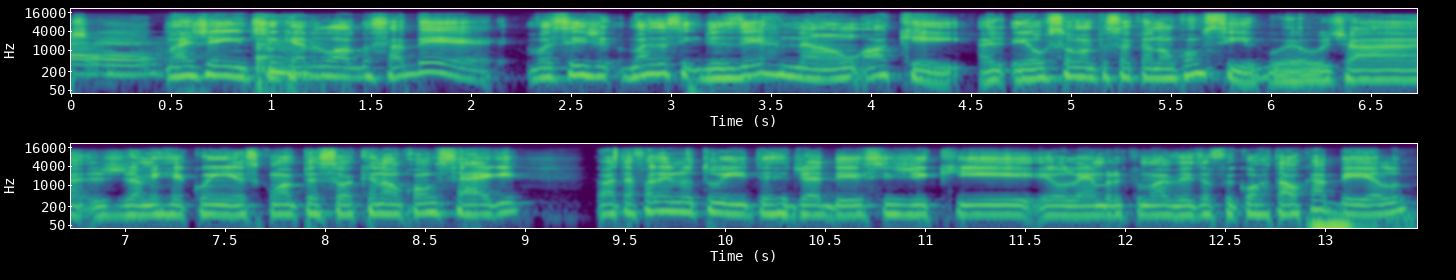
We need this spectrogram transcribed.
Deus. Mas, gente, quero logo saber. Vocês. Mas assim, dizer não, ok. Eu sou uma pessoa que eu não consigo. Eu já, já me reconheço como uma pessoa que não consegue. Eu até falei no Twitter dia desses de que eu lembro que uma vez eu fui cortar o cabelo.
